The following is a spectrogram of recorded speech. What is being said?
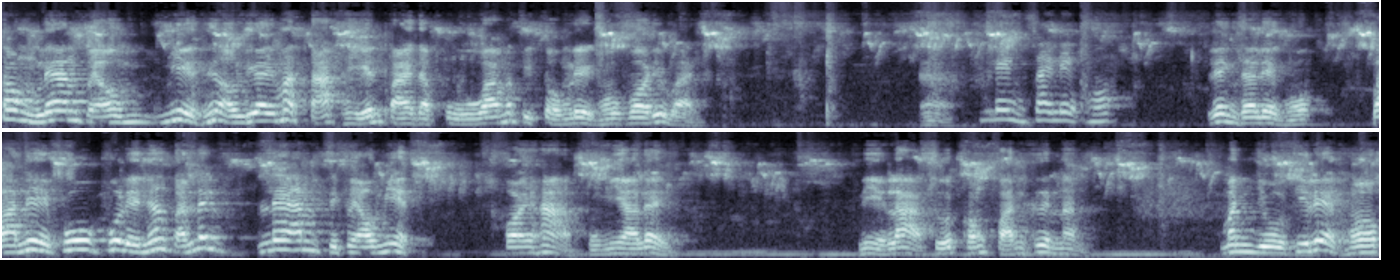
ต้องแล่นไปเอามีดหรือเอาเลื่อยมาตัดให้เห็นปลายตะปูว่ามันติตรงเลขหกบ่ที่บ้านอ่าเร่งใส่เลขหกเล่งใส่เลขหกบ้านนี้ผู้ผู้เรียนอยู่น้ำกันเล่นแล่นสิไปเอามีดคอยห้าผู้เมียเลย นี่ล่าสุดของฝันขึ้นนั่นมันอยู่ที่เลขหก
